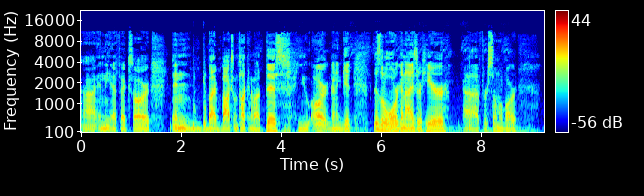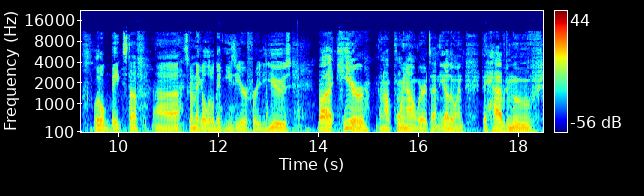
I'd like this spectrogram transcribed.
uh, in the FXR. And by box, I'm talking about this. You are going to get this little organizer here uh, for some of our little bait stuff. Uh, it's going to make it a little bit easier for you to use. But here, and I'll point out where it's at in the other one, they have moved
